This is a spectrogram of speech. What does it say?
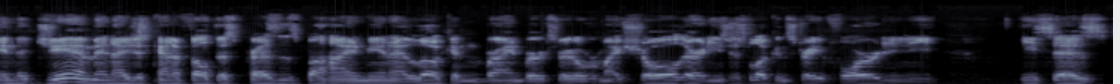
in the gym, and I just kind of felt this presence behind me, and I look, and Brian Burke's right over my shoulder, and he's just looking straight forward, and he he says,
